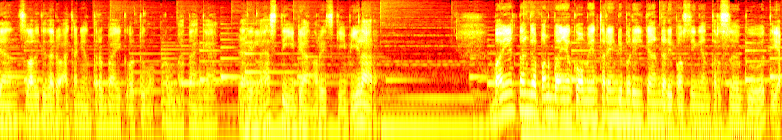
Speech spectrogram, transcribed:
dan selalu kita doakan yang terbaik untuk rumah tangga dari Lesti dan Rizky Bilar. Banyak tanggapan, banyak komentar yang diberikan dari postingan tersebut ya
